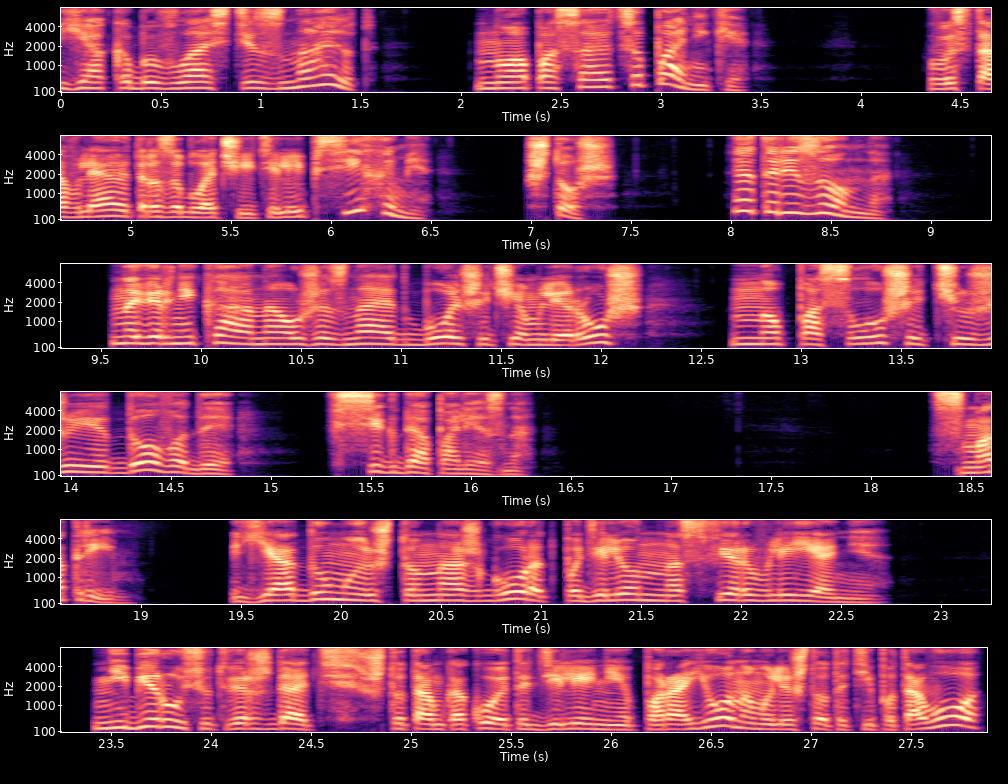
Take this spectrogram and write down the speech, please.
якобы власти знают, но опасаются паники. Выставляют разоблачителей психами? Что ж, это резонно. Наверняка она уже знает больше, чем Леруш — но послушать чужие доводы всегда полезно. Смотри, я думаю, что наш город поделен на сферы влияния. Не берусь утверждать, что там какое-то деление по районам или что-то типа того.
